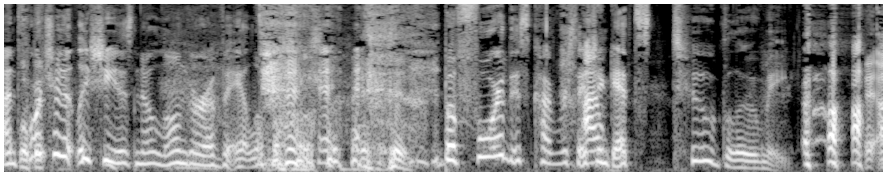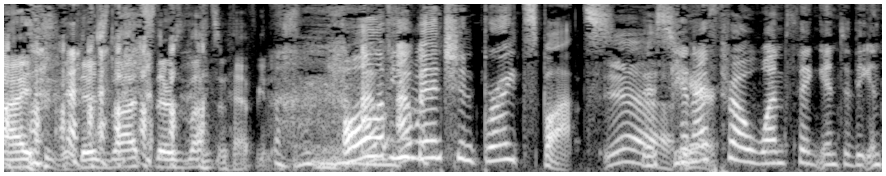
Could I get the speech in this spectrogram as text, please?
Unfortunately, well, but, she is no longer available. Before this conversation I, gets too gloomy, I, there's lots. There's lots of happiness. All I, of you was, mentioned bright spots. Yeah. Can I throw one thing into the in-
